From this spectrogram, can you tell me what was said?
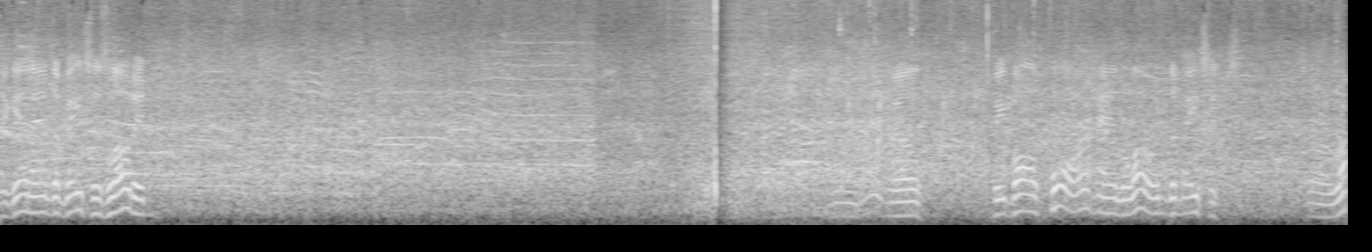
again have the bases loaded. Will be ball four and load the bases. So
